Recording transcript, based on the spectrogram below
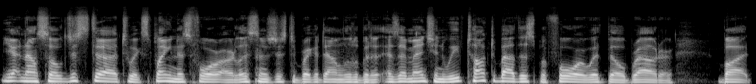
Yeah, now, so just uh, to explain this for our listeners, just to break it down a little bit, as I mentioned, we've talked about this before with Bill Browder, but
